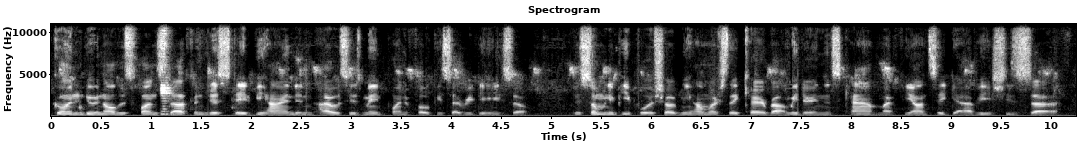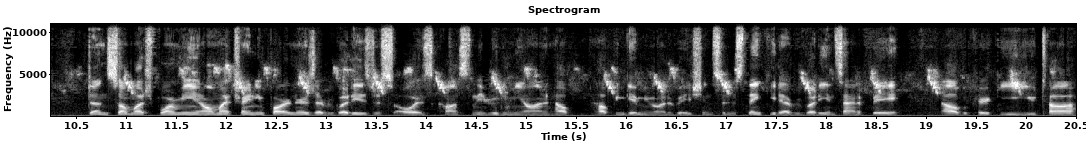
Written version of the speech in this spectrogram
going and doing all this fun stuff and just stayed behind. And I was his main point of focus every day. So there's so many people who showed me how much they care about me during this camp. My fiance Gabby, she's uh, done so much for me, and all my training partners. Everybody is just always constantly rooting me on and help helping give me motivation. So just thank you to everybody in Santa Fe, Albuquerque, Utah.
